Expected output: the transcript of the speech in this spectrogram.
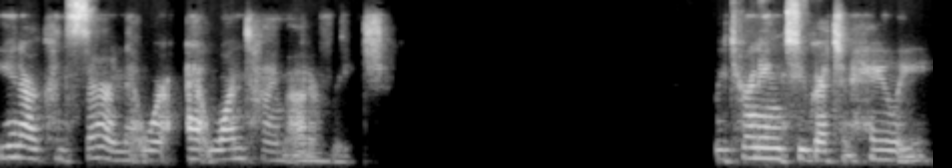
in our concern that were at one time out of reach. Returning to Gretchen Haley,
